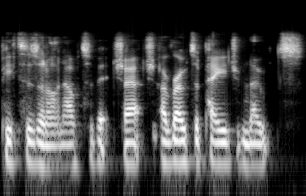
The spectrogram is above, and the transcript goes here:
Pieters and Arnautovic. I, I wrote a page of notes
